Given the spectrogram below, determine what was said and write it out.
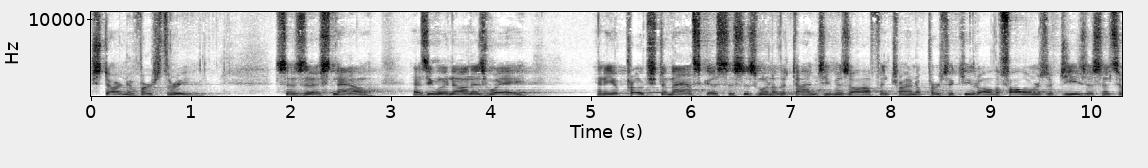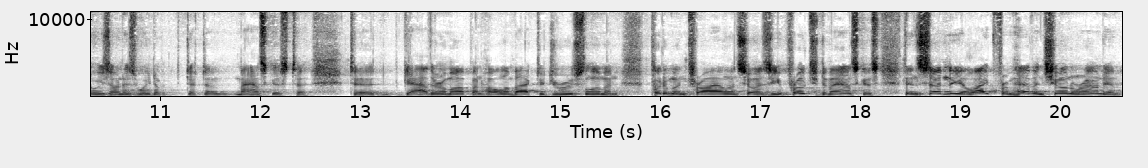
starting in verse 3, says this Now, as he went on his way, and he approached Damascus. This is one of the times he was off and trying to persecute all the followers of Jesus. And so he's on his way to, to, Damascus to, to gather them up and haul them back to Jerusalem and put them on trial. And so as he approached Damascus, then suddenly a light from heaven shone around him.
